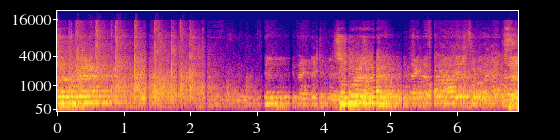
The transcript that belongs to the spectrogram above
सर कुठे शंभूराज सर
